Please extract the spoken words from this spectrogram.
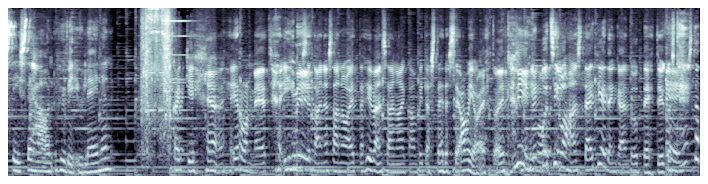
Siis sehän on hyvin yleinen. Kaikki eronneet ihmiset niin. aina sanoo, että hyvän sään aikaan pitäisi tehdä se avioehto. Eikä niin, niin mutta silloinhan sitä ei tietenkään tule tehtyä, koska ei sitä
